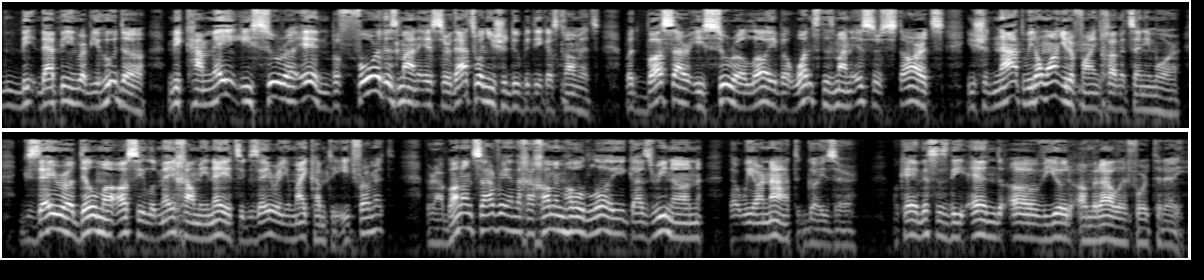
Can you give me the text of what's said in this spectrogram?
that being Rabbi Yehuda, mikamei isura in, before the Zman Isser, that's when you should do Bedikas Chametz. But basar isura loy, but once the Zman Isser starts, you should not, we don't want you to find Chametz anymore. Gzeira dilma asi lemeichal minei, it's a gzeira, you might come to eat from it. But Rabbanon Savri and the Chachamim hold loy gazrinon, that we are not geyser. Okay, this is the end of Yud Amrale for today.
